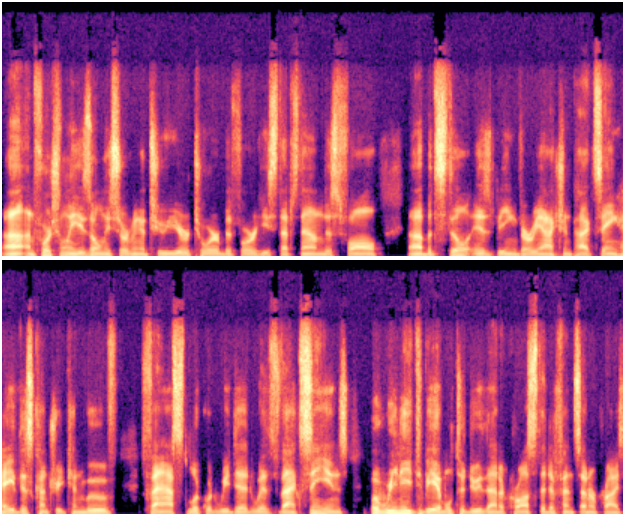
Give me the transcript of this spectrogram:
uh, unfortunately, he's only serving a two year tour before he steps down this fall, uh, but still is being very action packed, saying, hey, this country can move fast. Look what we did with vaccines, but we need to be able to do that across the defense enterprise.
